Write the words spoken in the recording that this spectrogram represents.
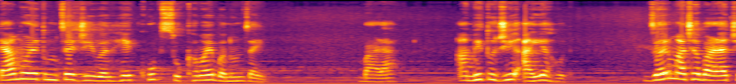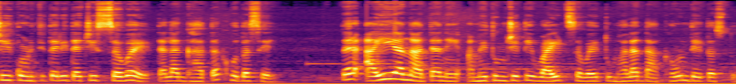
त्यामुळे तुमचे जीवन हे खूप सुखमय बनून जाईल. बाळा आम्ही तुझी आई आहोत. जर माझ्या बाळाची कोणती तरी त्याची सवय त्याला घातक होत असेल तर आई या नात्याने आम्ही तुमची ती वाईट सवय तुम्हाला दाखवून देत असतो.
